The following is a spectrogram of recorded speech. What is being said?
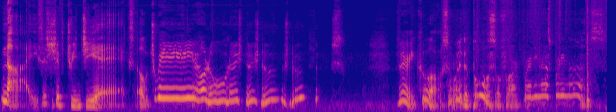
nice. A Shiftry GX. Oh, tree. Hello. Nice, nice, nice, nice. Very cool. Some really good pulls so far. Pretty nice, pretty nice.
